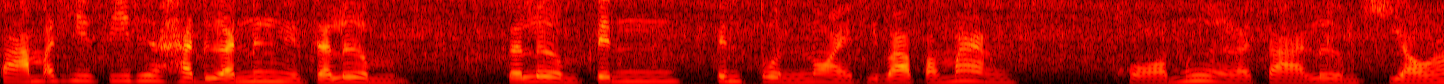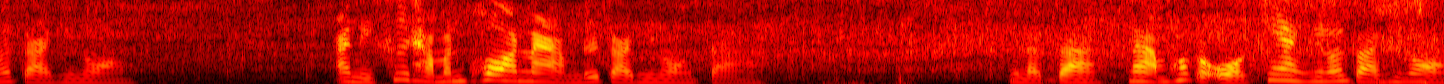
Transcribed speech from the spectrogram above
สามอาทิตย์สี่อาทิตย์ถ้าเดือนหนึ่งนี่จะเริ่มจะเริ่มเป็นเป็นต้นหน่อยที่ว่าประมาณขอมือละจ้าเริ่มเขียวเนาะจ้าพี่น้อง อันนี้คือถามันพ่อน้ำเด้วยจ้าพี่น้องจ้านี่แหละจ้าน้ำเขาก็ออกแห้งอยู่เนาะจ้าพี่น้อง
